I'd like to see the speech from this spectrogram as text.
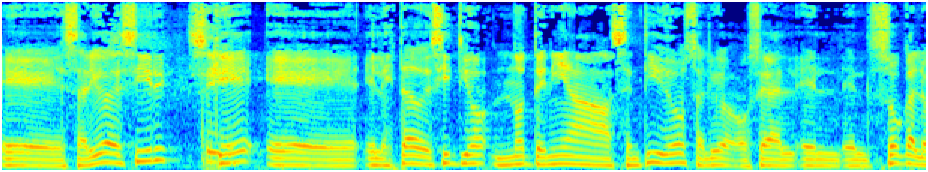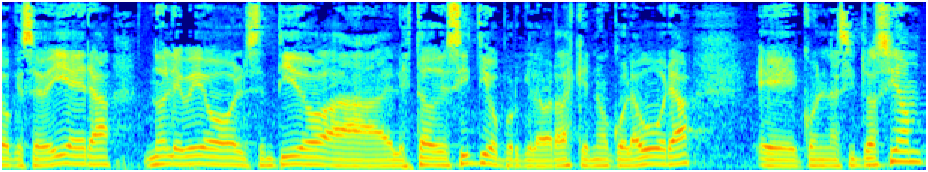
eh, salió a decir Sí. que eh, el estado de sitio no tenía sentido, salió, o sea, el, el- el zócalo que se veía era, no le veo el sentido al estado de sitio porque la verdad es que no colabora eh, con la situación.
